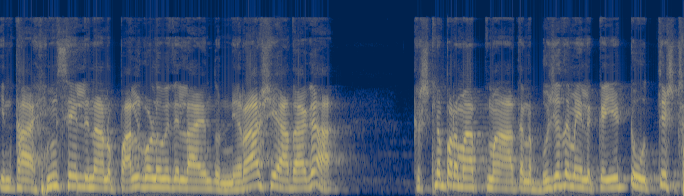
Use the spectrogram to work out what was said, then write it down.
ಇಂತಹ ಹಿಂಸೆಯಲ್ಲಿ ನಾನು ಪಾಲ್ಗೊಳ್ಳುವುದಿಲ್ಲ ಎಂದು ನಿರಾಶೆಯಾದಾಗ ಕೃಷ್ಣ ಪರಮಾತ್ಮ ಆತನ ಭುಜದ ಮೇಲೆ ಕೈಯಿಟ್ಟು, ಉತ್ತಿಷ್ಠ,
